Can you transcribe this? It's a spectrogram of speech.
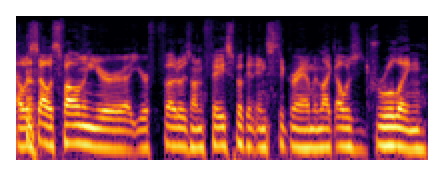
I was I was following your your photos on Facebook and Instagram, and like I was drooling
